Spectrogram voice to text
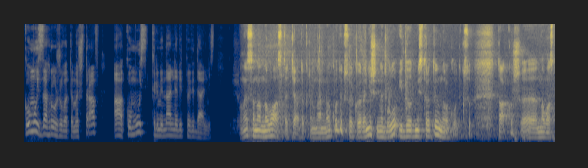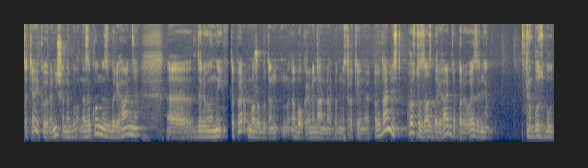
Комусь загрожуватиме штраф, а комусь кримінальна відповідальність. Внесена нова стаття до кримінального кодексу, якої раніше не було, і до адміністративного кодексу. Також е, нова стаття, якої раніше не було. Незаконне зберігання е, деревини. Тепер може бути або кримінальна, або адміністративна відповідальність просто за зберігання, перевезення або збут.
